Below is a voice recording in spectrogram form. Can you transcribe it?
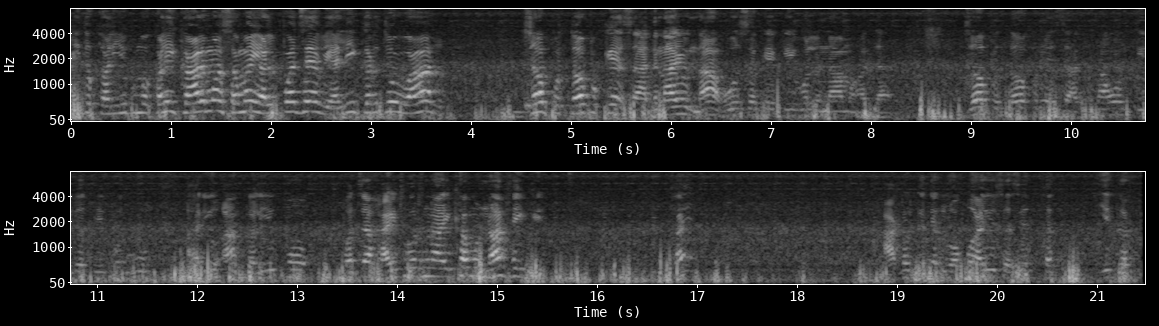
અહીં તો કળિયુગમાં કળીકાળમાં સમય અલ્પ છે વહેલી કરજો વાર. જપ તપ કે સાધનાયો ના હો શકે કેવલ નામ આધાર જપ તપ ને સાધનાઓ તીરથી કરવું હાર્યું આ કળિયુગમાં પચાસ સાઠ વર્ષના આખામાં ના થઈ ગઈ થાય આગળ કેટલાક લોકો આવ્યું હશે એ કરતા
